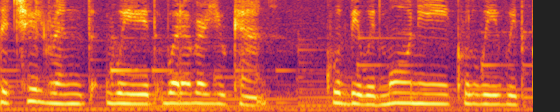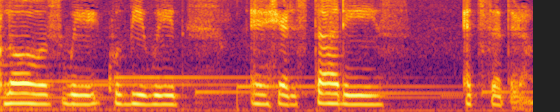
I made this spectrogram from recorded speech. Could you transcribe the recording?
the children with whatever you can could be with money could be with clothes we could be with uh, hair studies etc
